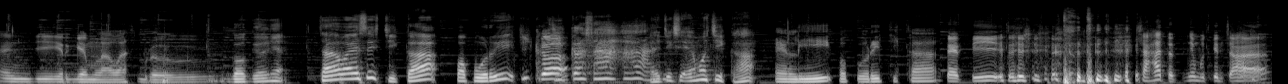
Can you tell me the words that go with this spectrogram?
Anjir, game lawas, bro. Gogilnya. Cawa sih Cika, Popuri, Cika, Cika saha? eh cik si Emo Cika. Eli, Popuri, Cika. Teti. Saha teti nyebutkeun saha.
